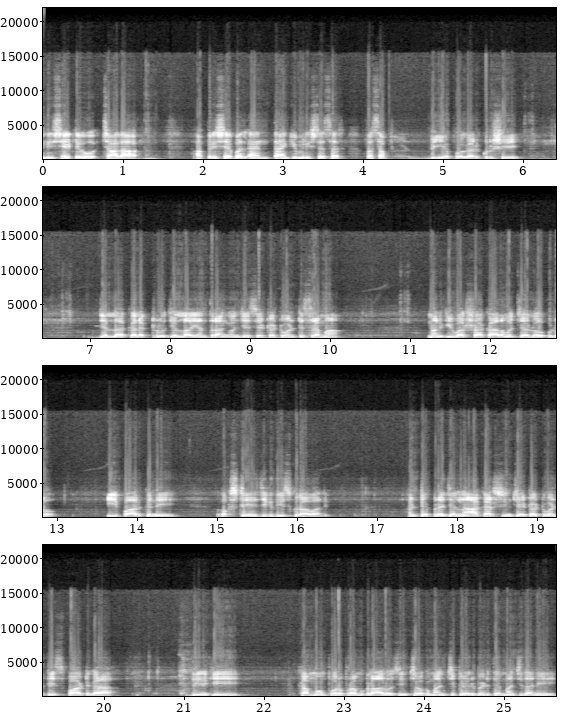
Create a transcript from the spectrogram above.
ఇనిషియేటివ్ చాలా appreciable and thank you minister sir for sup DFO గారి కృషి జిల్లా కలెక్టరు జిల్లా యంత్రాంగం చేసేటటువంటి శ్రమ మనకి వర్షాకాలం వచ్చే లోపల ఈ పార్కుని ఒక స్టేజ్కి తీసుకురావాలి. అంటే ప్రజల్ని ఆకర్షించేటటువంటి స్పాట్గా దీనికి ఖమ్మం పుర ప్రముఖులు ఆలోచించి ఒక మంచి పేరు పెడితే మంచిదని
